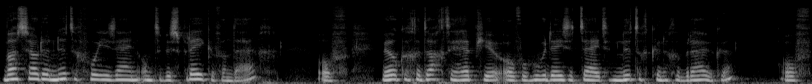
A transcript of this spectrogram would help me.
Wat zou er nuttig voor je zijn om te bespreken vandaag? Of welke gedachten heb je over hoe we deze tijd nuttig kunnen gebruiken? Of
